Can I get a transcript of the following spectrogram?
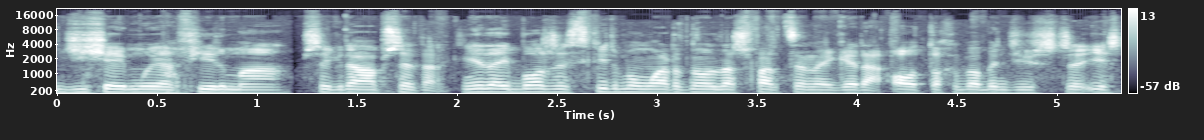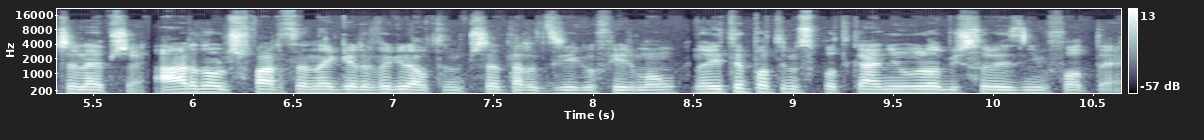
Dzisiaj moja firma przegrała przetarg. Nie daj Boże z firmą Arnolda Schwarzeneggera. O, to chyba będzie jeszcze, jeszcze lepsze. Arnold Schwarzenegger wygrał ten przetarg z jego firmą. No i ty po tym spotkaniu robisz sobie z nim fotę.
